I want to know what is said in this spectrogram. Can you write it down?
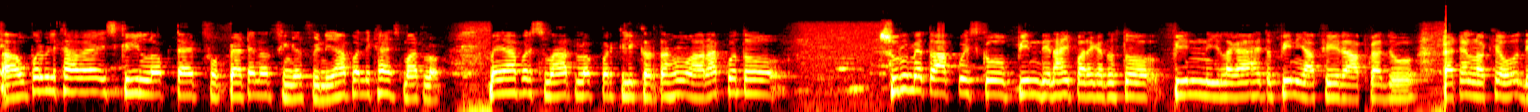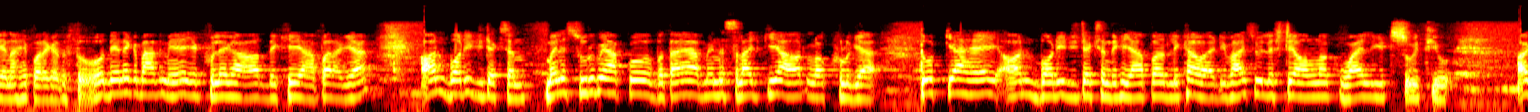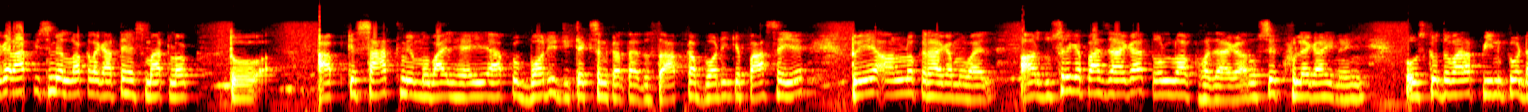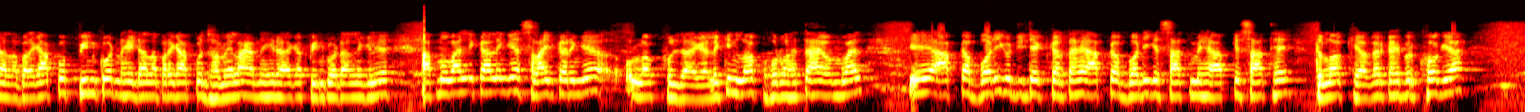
ऊपर में लिखा हुआ है स्क्रीन लॉक टाइप पैटर्न और फिंगरप्रिंट यहाँ पर लिखा है स्मार्ट लॉक मैं यहाँ पर स्मार्ट लॉक पर क्लिक करता हूँ और आपको तो शुरू में तो आपको इसको पिन देना ही पड़ेगा दोस्तों। पिन लगाया है तो पिन या फिर आपका जो पैटर्न लॉक है वो देना ही पड़ेगा दोस्तों। वो देने के बाद में ये खुलेगा और देखिए यहाँ पर आ गया ऑन बॉडी डिटेक्शन मैंने शुरू में आपको बताया, मैंने स्लाइड किया और लॉक खुल गया। तो क्या है ऑन बॉडी डिटेक्शन देखिए यहाँ पर लिखा हुआ है device will stay unlock while it's with you अगर आप इसमें लॉक लगाते हैं स्मार्ट लॉक तो आपके साथ में मोबाइल है, ये आपको बॉडी डिटेक्शन करता है दोस्तों। आपका बॉडी के पास है ये तो ये अनलॉक रहेगा मोबाइल। और दूसरे के पास जाएगा तो लॉक हो जाएगा और उससे खुलेगा ही नहीं। उसको दोबारा पिन कोड डालना पड़ेगा। आपको पिन कोड नहीं डालना पड़ेगा, आपको झमेला नहीं रहेगा पिन कोड डालने के लिए। आप मोबाइल निकालेंगे स्लाइड करेंगे लॉक खुल जाएगा। लेकिन लॉक हो रहता है मोबाइल, ये आपका बॉडी को डिटेक्ट करता है। आपका बॉडी के साथ में है, आपके साथ है तो लॉक है। अगर कहीं पर खो गया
